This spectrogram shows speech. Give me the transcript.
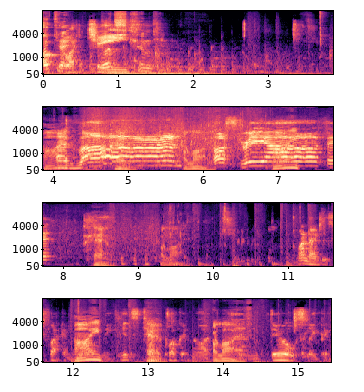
Okay, Like cheese. let's continue. I Advance! alive. Austria! I- Am alive. My neighbours fucking I me. It's 10 o'clock at night. alive. And they're all sleeping.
